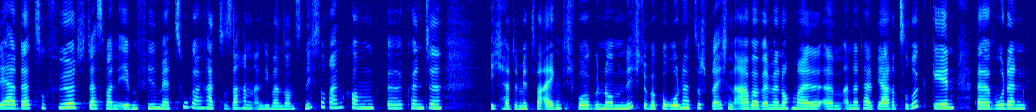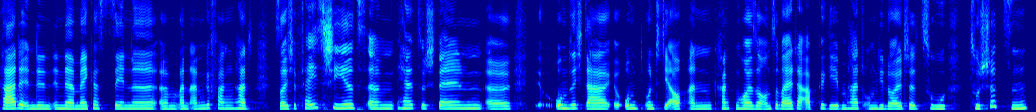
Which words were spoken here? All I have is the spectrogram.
der dazu führt, dass man eben viel mehr Zugang hat zu Sachen, an die man sonst nicht so rankommen äh, könnte. Ich hatte mir zwar eigentlich vorgenommen, nicht über Corona zu sprechen, aber wenn wir noch mal ähm, anderthalb Jahre zurückgehen, äh, wo dann gerade in, in der Maker-Szene ähm, man angefangen hat, solche Face Shields ähm, herzustellen, äh, um sich da um, und die auch an Krankenhäuser und so weiter abgegeben hat, um die Leute zu, zu schützen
